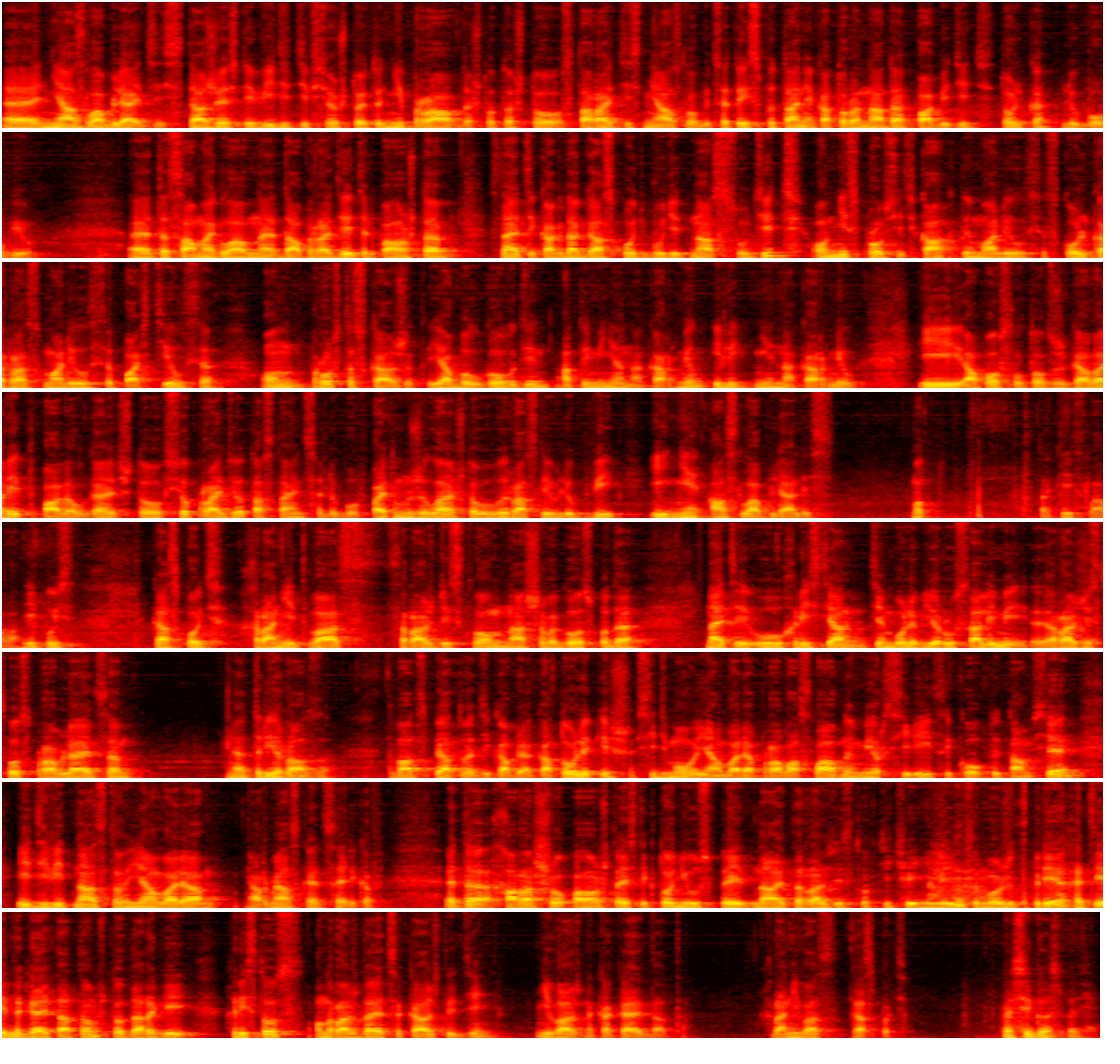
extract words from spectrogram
Э, не озлобляйтесь. Даже если видите все, что это неправда, что-то, что старайтесь не озлобиться. Это испытание, которое надо победить только любовью. Это самое главное добродетель, потому что, знаете, когда Господь будет нас судить, Он не спросит, как ты молился, сколько раз молился, постился. Он просто скажет, я был голоден, а ты меня накормил или не накормил. И апостол тот же говорит, Павел говорит, что все пройдет, останется любовь. Поэтому желаю, чтобы вы росли в любви и не ослаблялись. Вот такие слова. И пусть Господь хранит вас с Рождеством нашего Господа. Знаете, у христиан, тем более в Иерусалиме, Рождество справляется э, три раза – 25 декабря католики, 7 января православный мир, сирийцы, копты, там все, и 19 января армянская церковь. Это хорошо, потому что если кто не успеет на это Рождество в течение месяца может приехать, и это говорит о том, что, дорогие, Христос, Он рождается каждый день, неважно какая дата. Храни вас Господь. Спасибо, Господи.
